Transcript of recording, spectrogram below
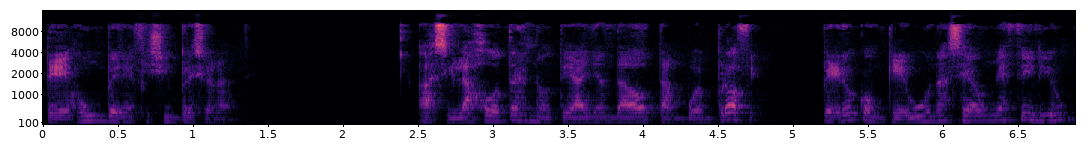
te dejo un beneficio impresionante. Así las otras no te hayan dado tan buen profit, pero con que una sea un Ethereum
